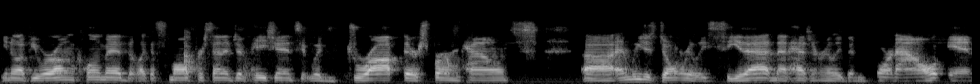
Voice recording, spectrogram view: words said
you know if you were on clomid that like a small percentage of patients it would drop their sperm counts uh, and we just don't really see that and that hasn't really been borne out in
